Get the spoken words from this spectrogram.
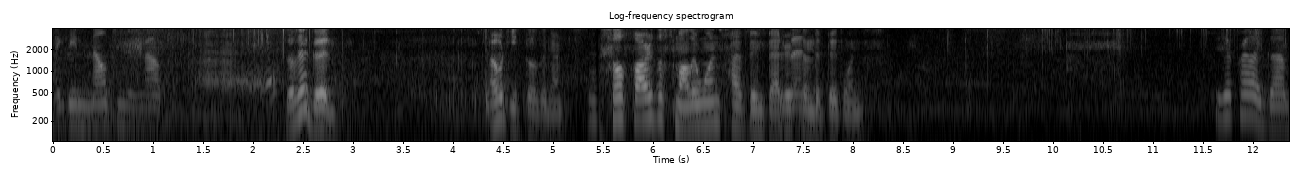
Like they melt in your mouth. Those are good. I would eat those again. So far, the smaller ones have been better than the big ones. These are probably gum.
